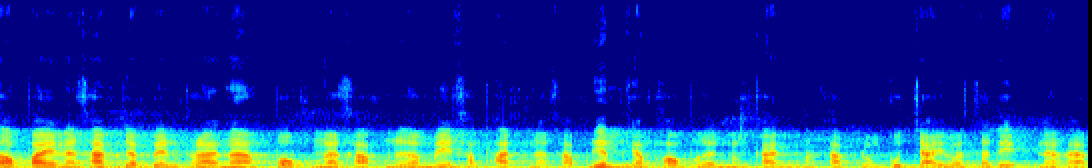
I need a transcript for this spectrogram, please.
ต่อไปนะครับจะเป็นพระนาคปกนะครับ เนื้อเมฆพัดนะครับเลี่ยมจับขอบเงินเหมือนกันนะครับหลวงปู่ใจวัดเสด็จนะครับ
